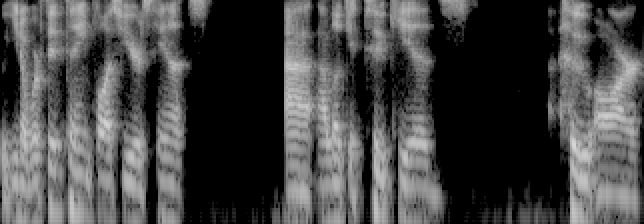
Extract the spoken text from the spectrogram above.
You know, we're 15 plus years hence. I, I look at two kids who are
